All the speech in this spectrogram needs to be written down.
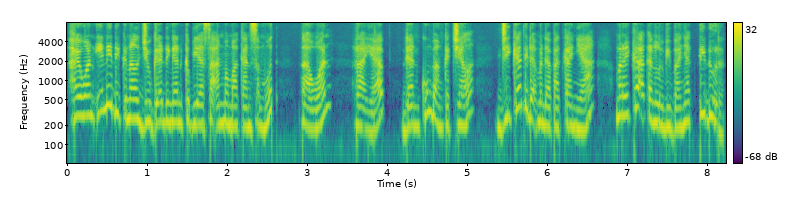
Hewan ini dikenal juga dengan kebiasaan memakan semut, tawon, rayap, dan kumbang kecil. Jika tidak mendapatkannya, mereka akan lebih banyak tidur.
